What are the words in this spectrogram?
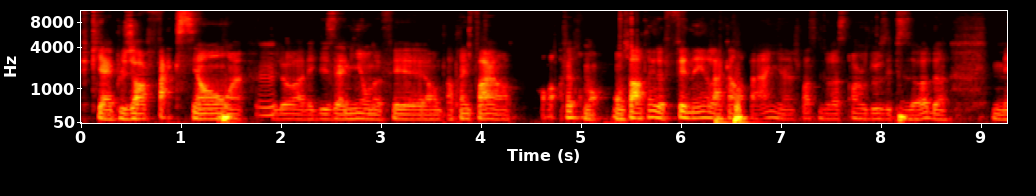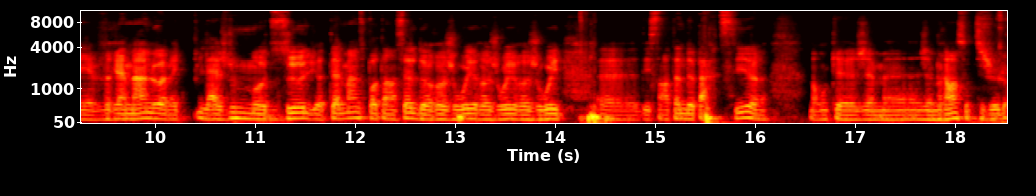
puis qu'il y ait plusieurs factions. Mmh. Puis là, avec des amis, on a fait, on est en train de faire, en fait, non, on est en train de finir la campagne. Je pense qu'il nous reste un ou deux épisodes, mais vraiment, là, avec l'ajout de modules, il y a tellement du potentiel de rejouer, rejouer, rejouer euh, des centaines de parties. Donc, euh, j'aime, euh, j'aime vraiment ce petit jeu-là.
